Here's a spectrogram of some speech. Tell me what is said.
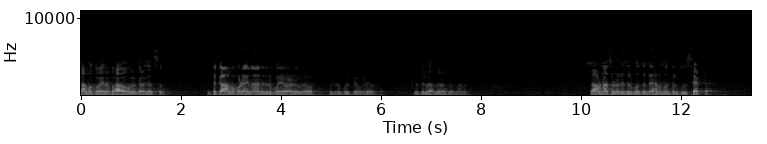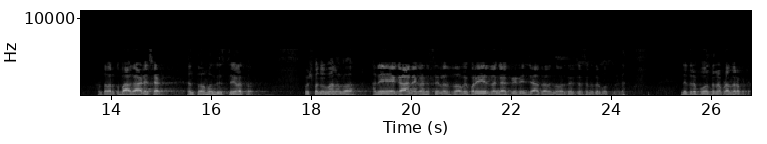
కామకమైన భావములు కలగచ్చు. ఎంత కామకుడైనా నిద్రపోయేవాడు నిద్రపోతే ఒకడేవాడు నిద్రలో అందరూ సమానం. రావణాసుడు నిద్రపోతుంటే హనుమంతుడు చూశాట అంతవరకు బాగా ఆడేశాడు. ఎంతో మంది స్త్రీలతో పుష్పక విమానంలో అనేక అనేక స్త్రీలతో విపరీతంగా క్రీడించి ఆ తర్వాత నోరు తెరిచేసి నిద్రపోతున్నాడు. నిద్రపోతున్నప్పుడు అందరూ ఒకటే.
